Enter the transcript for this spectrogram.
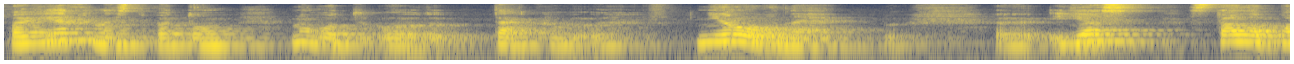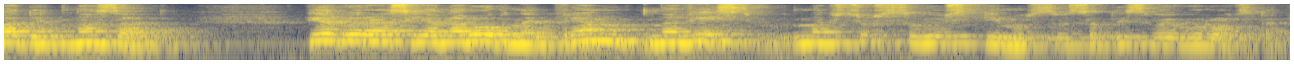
поверхность потом, ну вот, вот так, э, неровная. Э, Я стала падать назад. Первый раз я на ровной, прям на весь, на всю свою спину с высоты своего роста.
